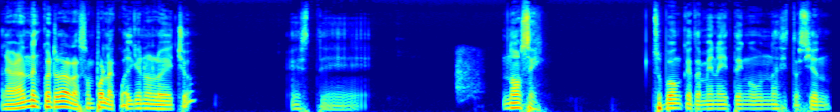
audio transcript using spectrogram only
la verdad no encuentro la razón por la cual yo no lo he hecho. Este, no sé. Supongo que también ahí tengo una situación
